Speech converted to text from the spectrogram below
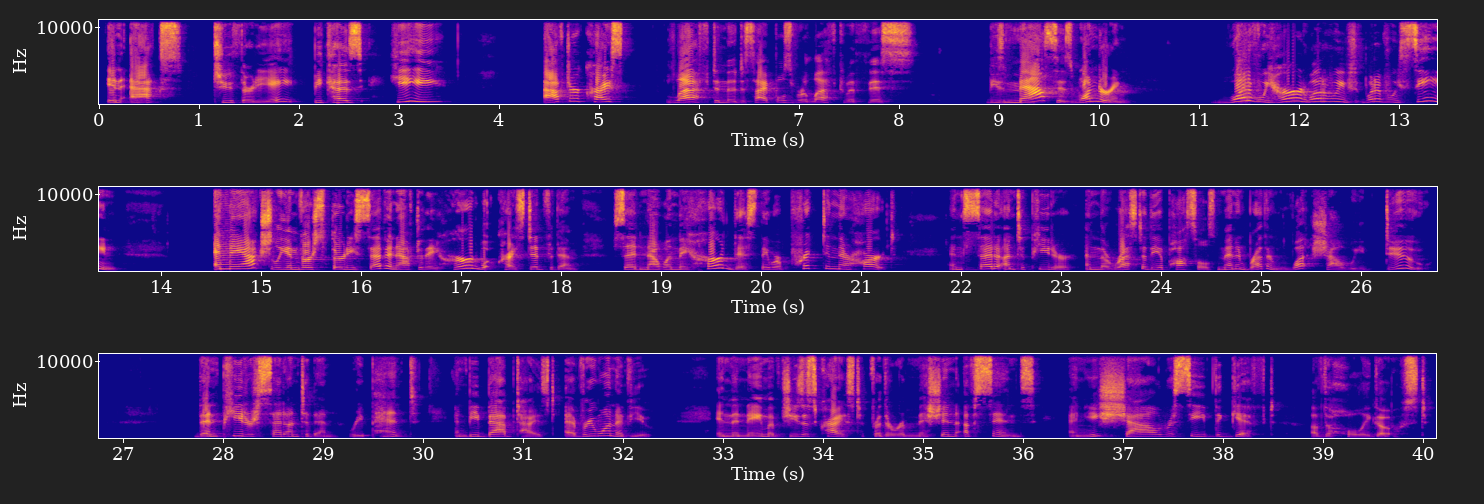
in Acts 2:38 because he after Christ left and the disciples were left with this these masses wondering, what have we heard? What have we what have we seen? And they actually, in verse 37, after they heard what Christ did for them, said, Now when they heard this, they were pricked in their heart and said unto Peter and the rest of the apostles, Men and brethren, what shall we do? Then Peter said unto them, Repent and be baptized, every one of you, in the name of Jesus Christ for the remission of sins, and ye shall receive the gift of the Holy Ghost.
